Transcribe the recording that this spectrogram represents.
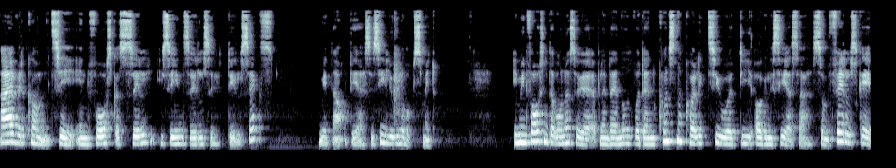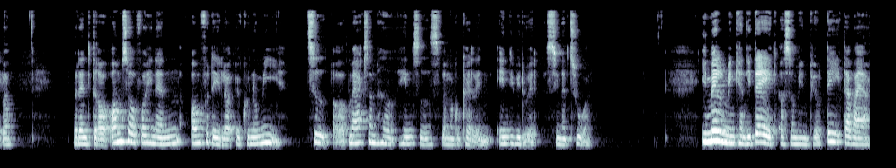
Hej, velkommen til en forskers selv i scenesættelse del 6. Mit navn det er Cecilie Ullerup Schmidt. I min forskning der undersøger jeg blandt andet, hvordan kunstnerkollektiver de organiserer sig som fællesskaber, hvordan de drager omsorg for hinanden, omfordeler økonomi, tid og opmærksomhed hensides, hvad man kunne kalde en individuel signatur. Imellem min kandidat og som min Ph.D., der var jeg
